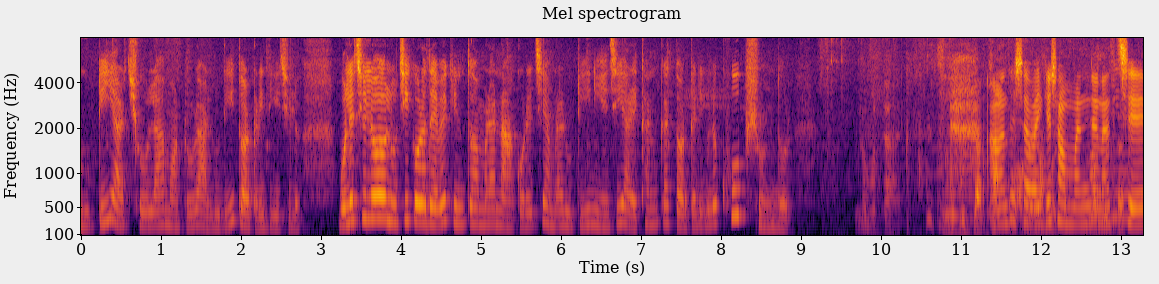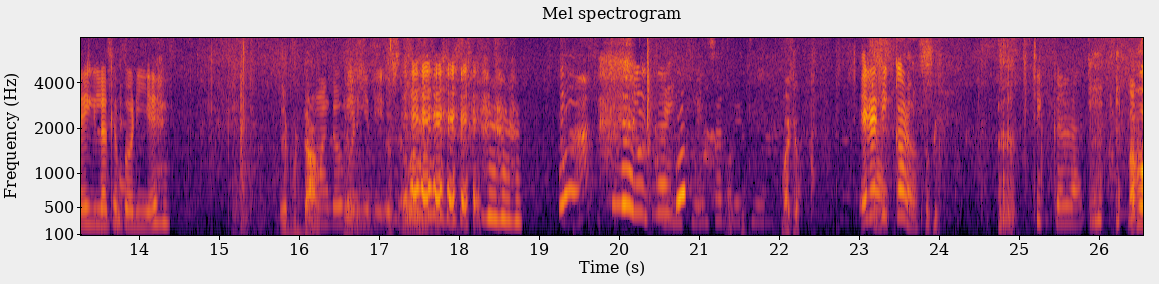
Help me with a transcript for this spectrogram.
রুটি আর ছোলা মটর আলু দিয়ে তরকারি দিয়েছিল। বলেছিল লুচি করে দেবে কিন্তু আমরা না করেছি আমরা রুটি নিয়েছি আর এখানকার তরকারিগুলো খুব সুন্দর। আমাদের সবাইকে সম্মান জানাচ্ছে এইগুলোকে পড়িয়ে। আমাকেও পড়িয়ে দিয়েছে এটা ঠিক করো। ঠিক করে বাবু।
